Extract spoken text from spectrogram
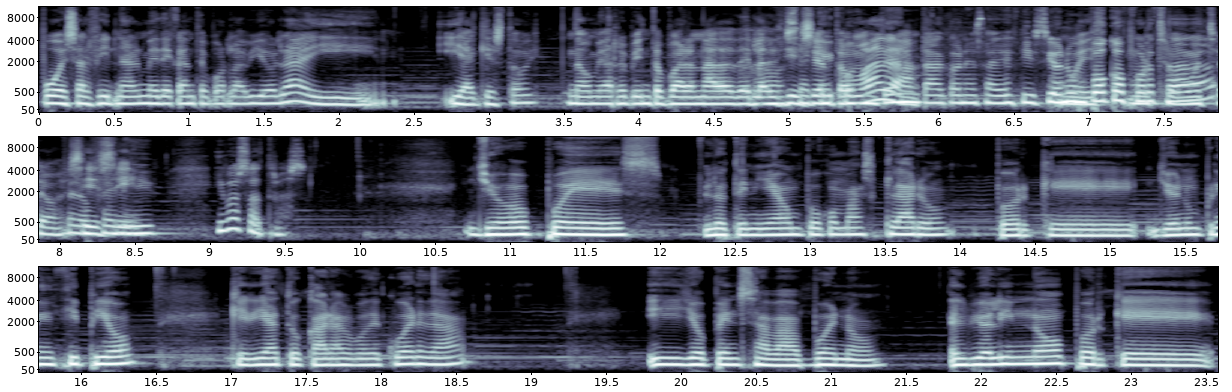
pues al final me decanté por la viola y, y aquí estoy. No me arrepiento para nada de la Ah, o sea decisión que tomada. contenta con esa decisión, Muy- un poco mucho, forzada, mucho. pero Sí, sí. feliz. ¿Y vosotros? Yo pues lo tenía un poco más claro porque yo en un principio quería tocar algo de cuerda y yo pensaba, bueno, el violín no porque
